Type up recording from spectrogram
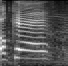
Okay.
